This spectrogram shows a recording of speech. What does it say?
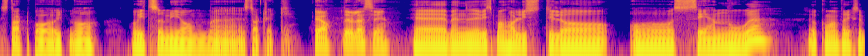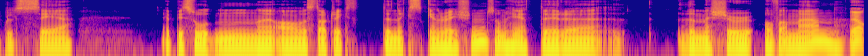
starte på uten å, å vite så mye om eh, Star Trek. Ja, det vil jeg si. Eh, men hvis man har lyst til å, å se noe, så kan man f.eks. se episoden eh, av Star Trek The Next Generation som heter uh, The Measure of a Man. Ja.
